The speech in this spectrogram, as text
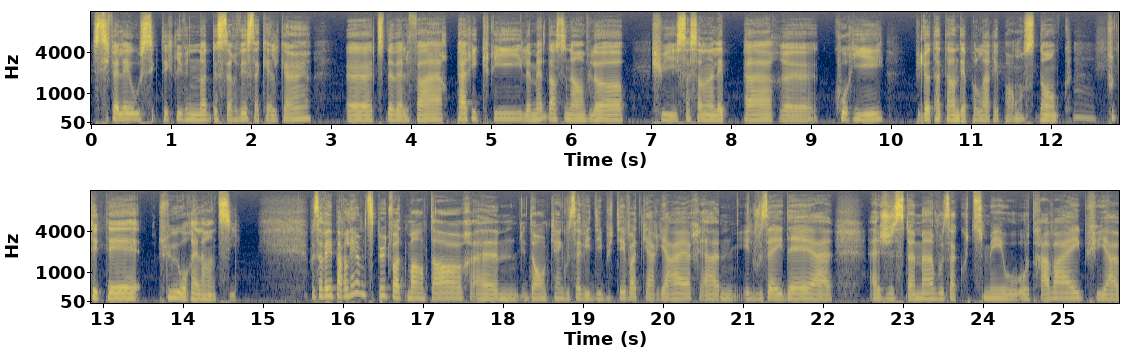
s'il fallait aussi que tu écrives une note de service à quelqu'un, euh, tu devais le faire par écrit, le mettre dans une enveloppe, puis ça s'en allait par euh, courrier, puis là, tu attendais pour la réponse. Donc, Hmm. tout était plus au ralenti. Vous avez parlé un petit peu de votre mentor. euh, donc, quand vous avez débuté votre carrière, euh, il vous aidait à, à justement vous accoutumer au, au travail. Puis, à,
